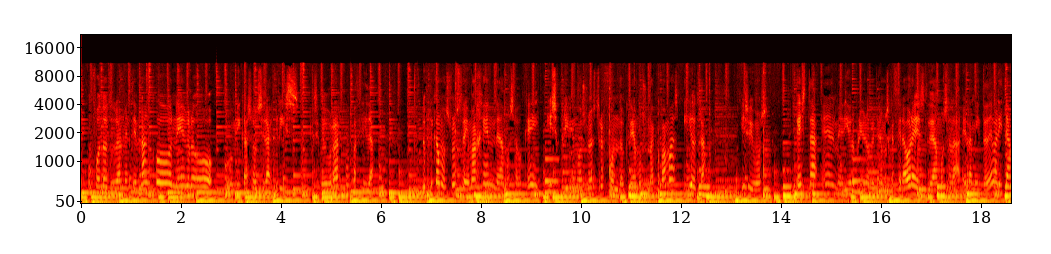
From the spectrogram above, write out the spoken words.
Un fondo totalmente blanco, negro o en mi caso será gris, que se puede borrar con facilidad. Duplicamos nuestra imagen, le damos a OK y suprimimos nuestro fondo. Creamos una capa más y otra y subimos esta en el medio. Lo primero que tenemos que hacer ahora es le damos a la herramienta de varita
